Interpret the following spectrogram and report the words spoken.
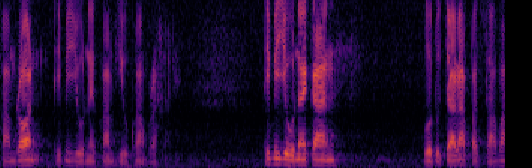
ความร้อน ที่มีอยู่ในความหิวความกระหาย ที่มีอยู่ในการปวดอุจจาระปัสสาวะ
